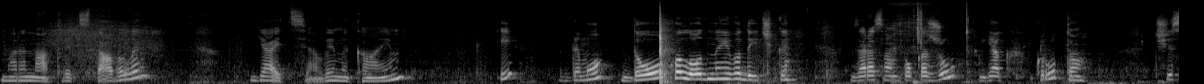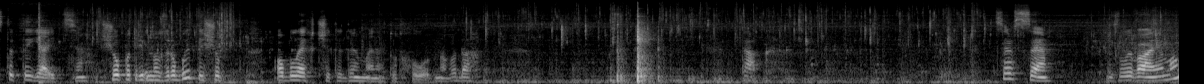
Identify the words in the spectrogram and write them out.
Маринад відставили. Яйця вимикаємо і йдемо до холодної водички. Зараз вам покажу, як круто чистити яйця. Що потрібно зробити, щоб облегчити, де в мене тут холодна вода. Так, це все зливаємо.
